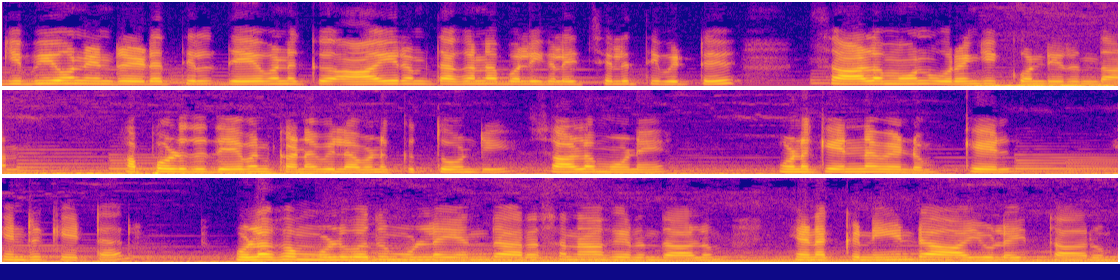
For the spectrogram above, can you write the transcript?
கிபியோன் என்ற இடத்தில் தேவனுக்கு ஆயிரம் தகன பலிகளை செலுத்திவிட்டு சாலமோன் உறங்கிக் கொண்டிருந்தான். அப்பொழுது தேவன் கனவில் அவனுக்கு தோன்றி சாலமோனே உனக்கு என்ன வேண்டும்? கேள் என்று கேட்டார். உலகம் முழுவதும் உள்ள எந்த அரசனாக இருந்தாலும் எனக்கு நீண்ட ஆயுளை தாரும்.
